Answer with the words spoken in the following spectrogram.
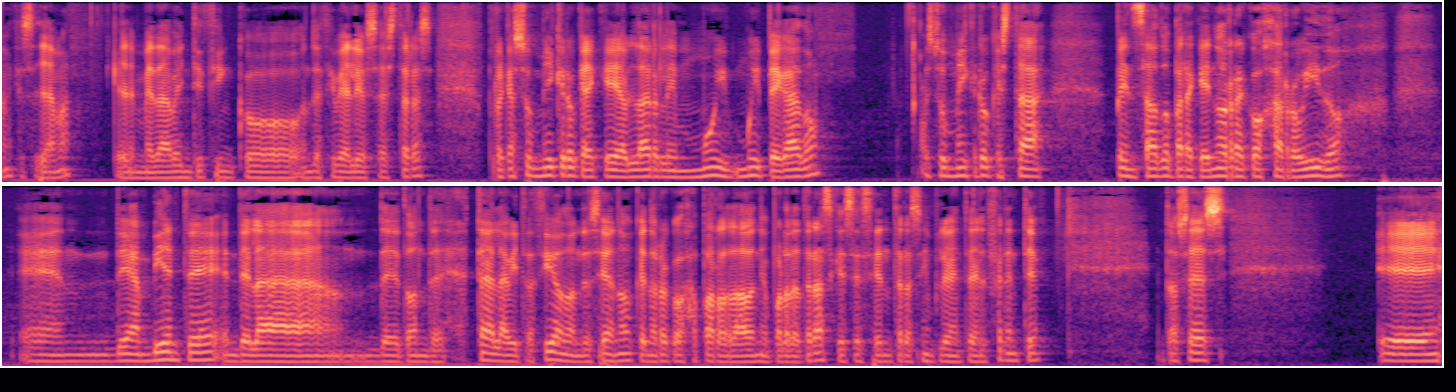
¿eh? que se llama, que me da 25 decibelios extras, porque es un micro que hay que hablarle muy, muy pegado. Es un micro que está pensado para que no recoja ruido de ambiente de la de donde está la habitación, donde sea, ¿no? Que no recoja por el lado ni por detrás, que se centra simplemente en el frente. Entonces, eh,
